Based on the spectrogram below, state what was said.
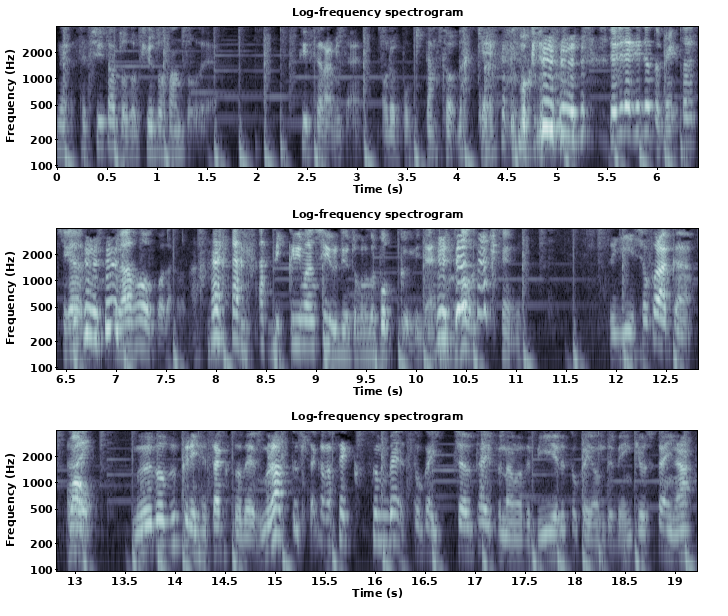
ー。ね、セクシー担当とキュート担当で、ティセラみたいな。俺ボキ担当だっけ？僕で、一人だけちょっとベクトル違う。上方向だろうな。ビックリマンシールでいうところのボックンみたいな。ボックン。次、ショコラくん。はい。ムード作り下手くそで、ムラっときたからセックスすんべとか言っちゃうタイプなので BL とか読んで勉強したいな。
